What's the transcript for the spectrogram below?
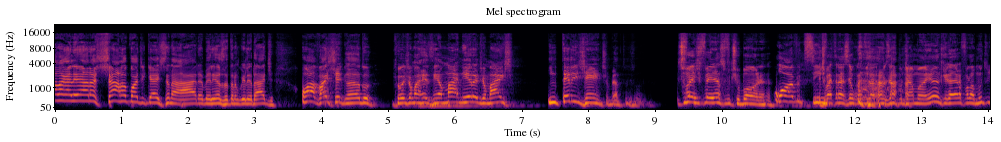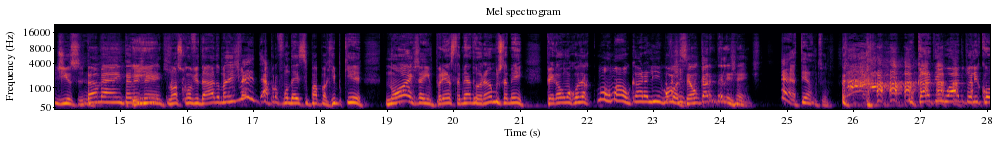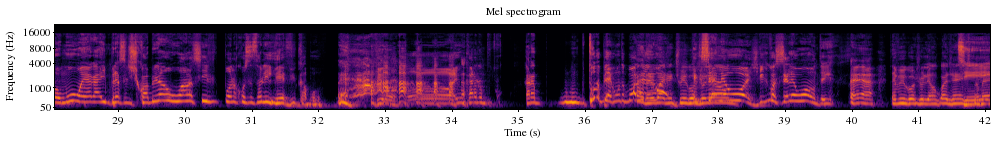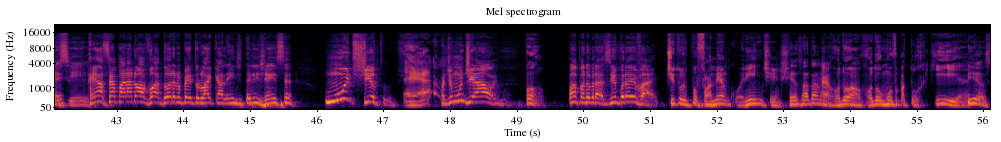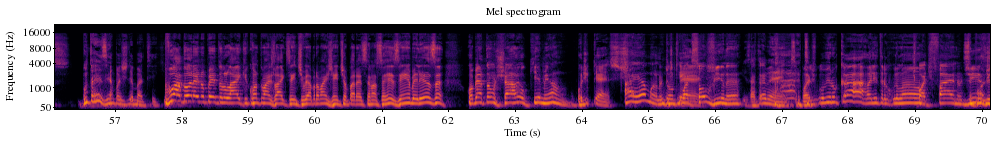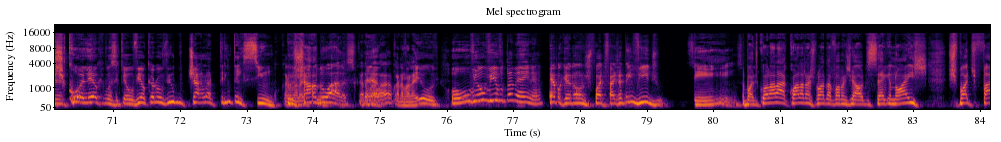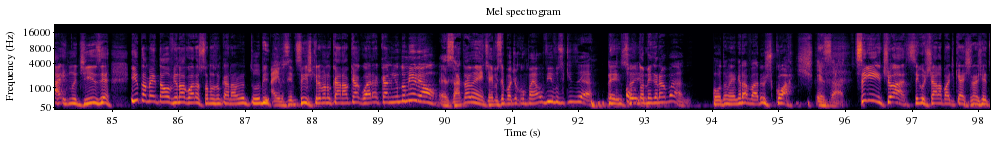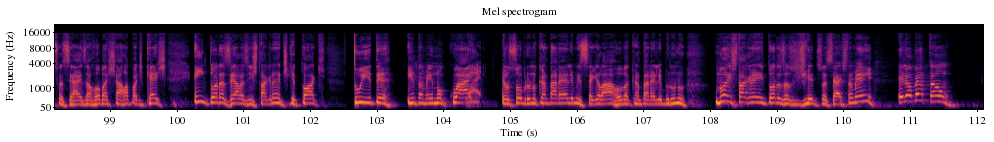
Fala galera, Charla Podcast na área, beleza? Tranquilidade? Ó, vai chegando, que hoje é uma resenha maneira demais, inteligente, Beto Júnior. Isso faz diferença no futebol, né? Óbvio que sim. A gente vai trazer um convidado, por exemplo, de amanhã, que a galera fala muito disso. né? Também é inteligente. E nosso convidado, mas a gente vai aprofundar esse papo aqui, porque nós da imprensa também adoramos também pegar uma coisa normal, o cara ali gosta. Você é um cara inteligente. É, tento. o cara tem o hábito ali comum, aí a imprensa descobre, não, o Wallace, pô, na concessão ele lê, viu? Acabou. Virou. Pô, aí o cara não. O cara. Toda pergunta, bora É, ler. a gente o O que, que você leu hoje? O que, que você leu ontem? É, teve o Igor Julião com a gente Sim, também. sim. Essa é a parada, uma voadora no peito do like, além de inteligência, muitos títulos. É? De mundial, irmão. Pô, Copa do Brasil, por aí vai. título pro Flamengo, Corinthians. É, Exatamente. rodou, rodou o mundo, foi pra Turquia. Isso. Muita resenha pra gente debater aqui. Voadora aí no peito do like. Quanto mais likes a gente tiver, pra mais gente aparece a nossa resenha, beleza? Robertão Charla é o quê mesmo? Podcast. Ah, é, mano? Então tu pode Podcast. só ouvir, né? Exatamente. Você pode ouvir no carro ali, tranquilão. Spotify, no Você pode escolher o que você quer ouvir. Eu quero ouvir o Charla 35. O cara O Charla do. Wallace. O cara É, vai lá. o cara vai lá e ouve. Ou ouve ao vivo também, né? É, porque no Spotify já tem vídeo. Sim. Você pode colar lá, cola nas plataformas de áudio, segue nós, Spotify, no Deezer. E também tá ouvindo agora, somos um canal no YouTube. Aí você- Se inscreva no canal que agora é caminho do milhão. Exatamente. Aí você pode acompanhar ao vivo se quiser. É isso Ou aí. também gravado. Ou também gravado os cortes. Exato. Seguinte, ó, siga o Charla Podcast nas redes sociais, arroba Charla Podcast, em todas elas, Instagram, TikTok, Twitter e também no Quai. Quai. Eu sou Bruno Cantarelli, me segue lá, arroba Cantarelli Bruno, no Instagram e em todas as redes sociais também. Ele é o Betão,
